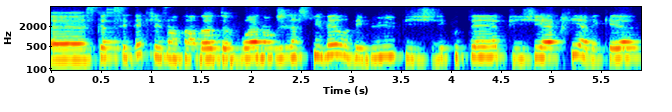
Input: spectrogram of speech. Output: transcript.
ce que c'était que les entendeurs de voix. Donc, je la suivais au début, puis je l'écoutais, puis j'ai appris avec elle.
